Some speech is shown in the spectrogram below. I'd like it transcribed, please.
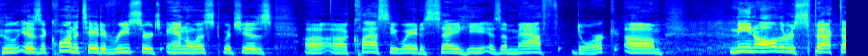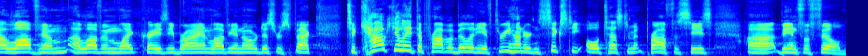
who is a quantitative research analyst, which is a, a, classy way to say he is a math dork. Um, mean all the respect. I love him. I love him like crazy, Brian. Love you, no disrespect. To calculate the probability of 360 Old Testament prophecies uh, being fulfilled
